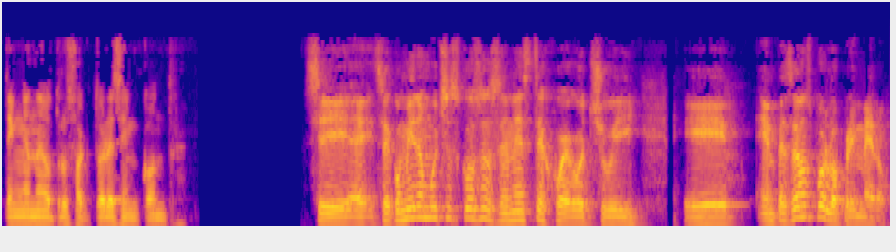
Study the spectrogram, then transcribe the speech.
tengan otros factores en contra. Sí, eh, se combinan muchas cosas en este juego, Chuy. Eh, empecemos por lo primero.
